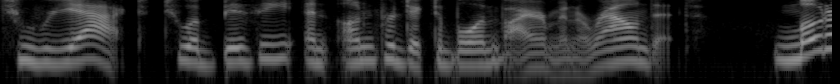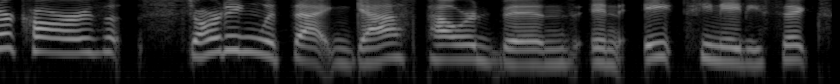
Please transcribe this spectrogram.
to react to a busy and unpredictable environment around it. Motor cars, starting with that gas powered Benz in 1886,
